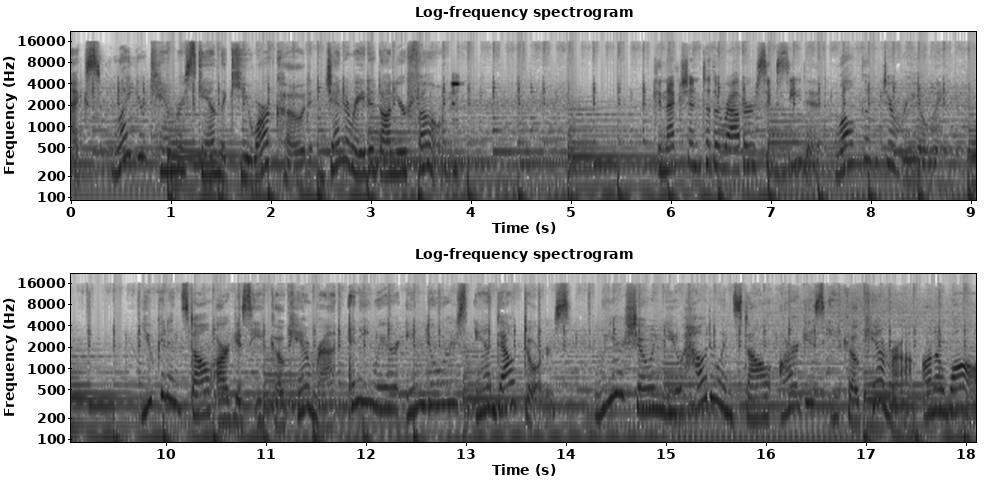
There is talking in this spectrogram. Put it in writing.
Next, let your camera scan the QR code generated on your phone. Connection to the router succeeded. Welcome to Reolink. You can install Argus Eco camera anywhere indoors and outdoors. We are showing you how to install Argus Eco camera on a wall.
